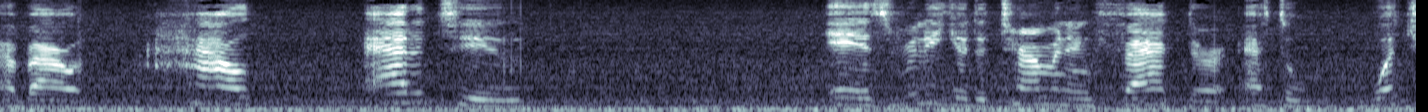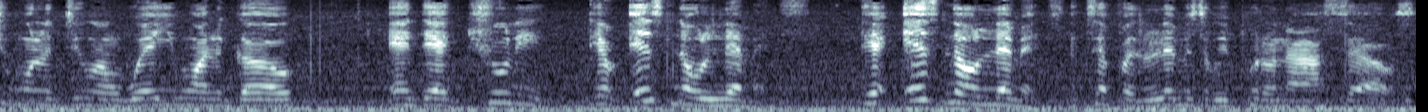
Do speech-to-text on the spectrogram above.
about how attitude is really your determining factor as to what you want to do and where you want to go and that truly there is no limits. There is no limits except for the limits that we put on ourselves.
